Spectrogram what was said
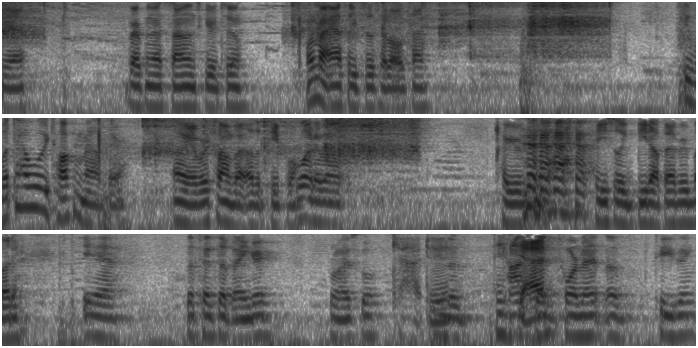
Yeah. Repping that silence gear too. One of my athletes does that all the time. Dude, what the hell were we talking about out there? Oh yeah, we're talking about other people. What about? How you how you used to like beat up everybody? Yeah. The pent up anger from high school. God, And dude. the His constant dad. torment of teasing.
